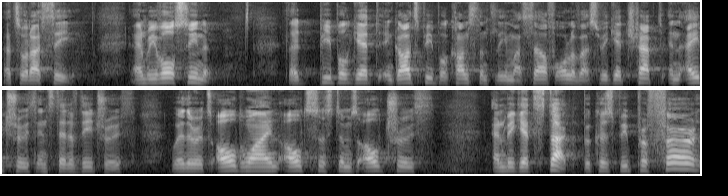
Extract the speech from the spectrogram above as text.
That's what I see. And we've all seen it that people get, in God's people constantly, myself, all of us, we get trapped in a truth instead of the truth, whether it's old wine, old systems, old truth, and we get stuck because we prefer,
